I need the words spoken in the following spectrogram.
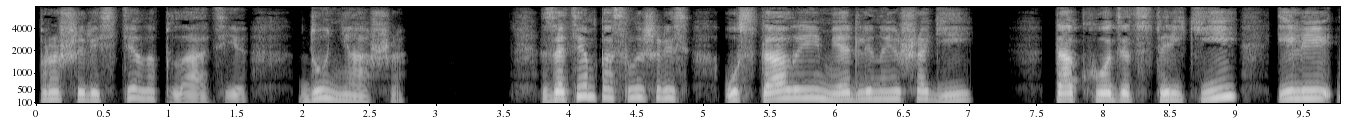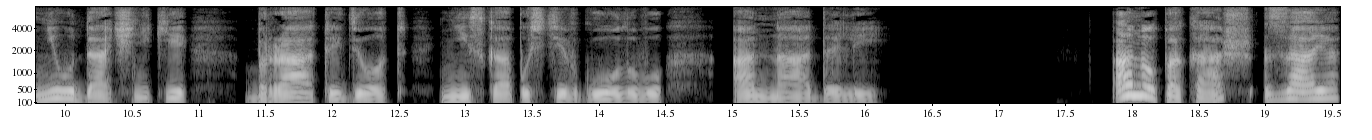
прошелестело платье. «Дуняша!» Затем послышались усталые медленные шаги. Так ходят старики или неудачники. Брат идет, низко опустив голову. А надо ли? А ну, покаж, зая,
